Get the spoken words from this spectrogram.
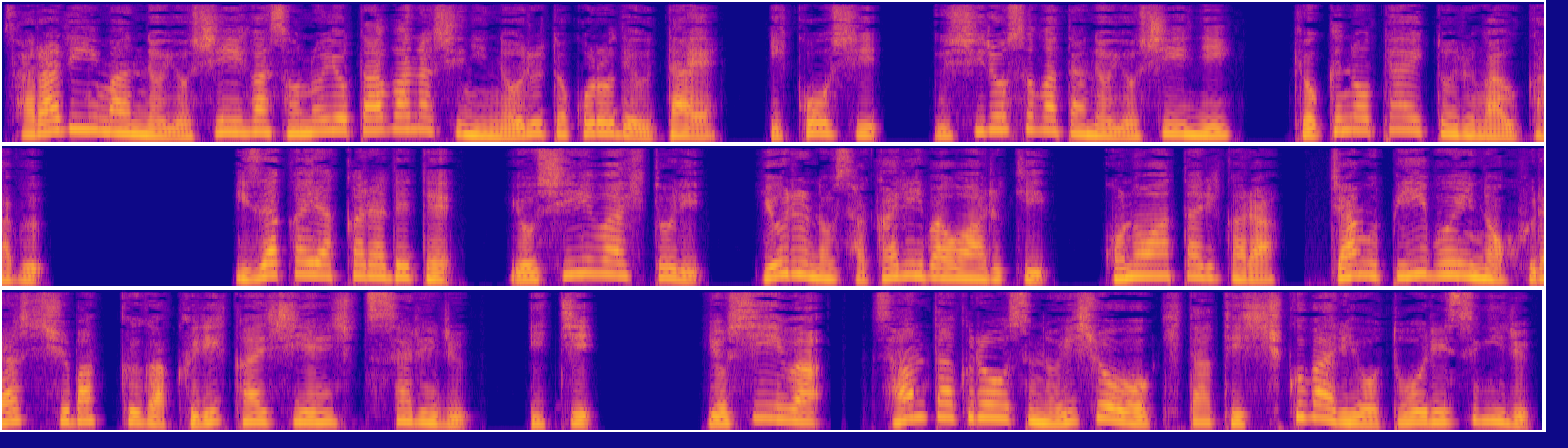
サラリーマンの吉井がそのヨタ話に乗るところで歌え、移行し、後ろ姿の吉井に曲のタイトルが浮かぶ。居酒屋から出て、吉井は一人、夜の盛り場を歩き、この辺りからジャム PV のフラッシュバックが繰り返し演出される。1、吉井はサンタクロースの衣装を着たティッシュ配りを通り過ぎる。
